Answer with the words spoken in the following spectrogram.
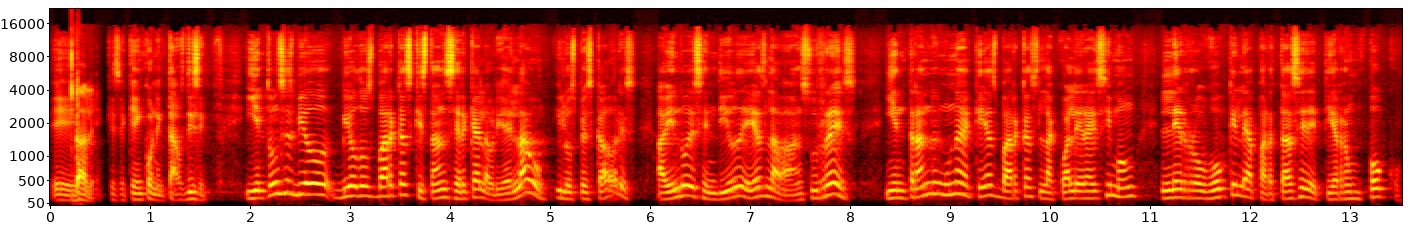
Eh, que se queden conectados. Dice, y entonces vio, vio dos barcas que estaban cerca de la orilla del lago, y los pescadores, habiendo descendido de ellas, lavaban sus redes. Y entrando en una de aquellas barcas, la cual era de Simón, le rogó que le apartase de tierra un poco.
